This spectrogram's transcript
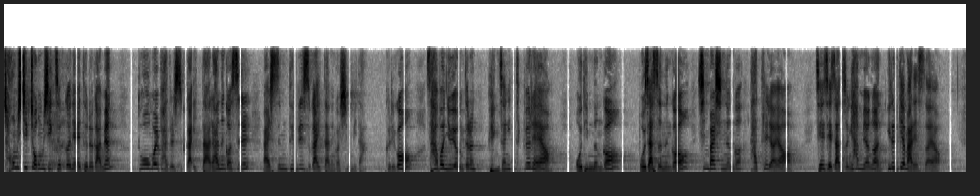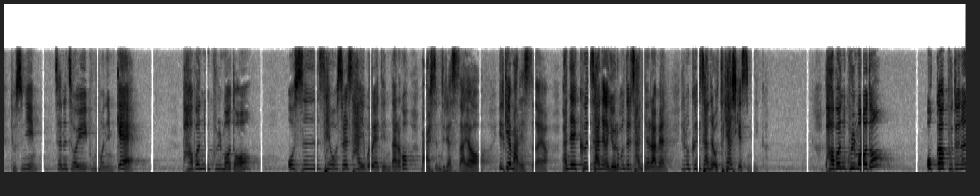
조금씩 조금씩 접근에 들어가면 도움을 받을 수가 있다라는 것을 말씀드릴 수가 있다는 것입니다. 그리고 4번 유형들은 굉장히 특별해요. 옷 입는 거, 모자 쓰는 거, 신발 신는 거 다 틀려요. 제 제자 중에 한 명은 이렇게 말했어요. 교수님, 저는 저희 부모님께 밥은 굶어도 옷은 새 옷을 사 입어야 된다고 말씀드렸어요. 이렇게 말했어요. 만약에 그 자녀가 여러분들 자녀라면 여러분 그 자녀 어떻게 하시겠습니까? 밥은 굶어도 옷과 구두는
